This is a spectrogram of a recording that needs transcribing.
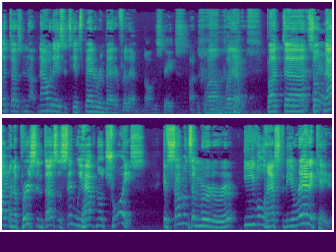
it doesn't. Nowadays, it gets better and better for them. Not in the States. Uh, well, whatever. But uh, so now, when a person does a sin, we have no choice. If someone's a murderer, evil has to be eradicated.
